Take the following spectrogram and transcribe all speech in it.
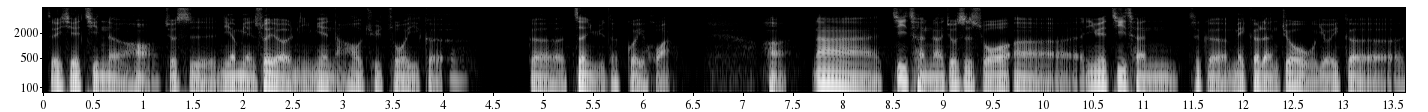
这一些金额哈，就是你的免税额里面，然后去做一个。个赠与的规划，好，那继承呢？就是说，呃，因为继承这个每个人就有一个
